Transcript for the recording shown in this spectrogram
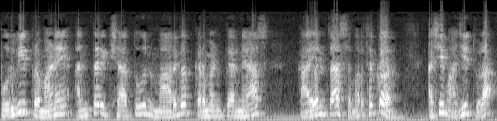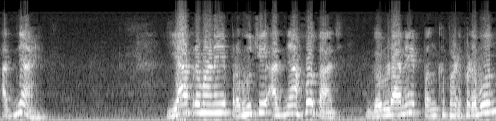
पूर्वीप्रमाणे अंतरिक्षातून मार्गक्रमण करण्यास कायमचा समर्थ कर अशी माझी तुला आज्ञा आहे. याप्रमाणे प्रभूची आज्ञा होताच गरुडाने पंख फडफडवून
